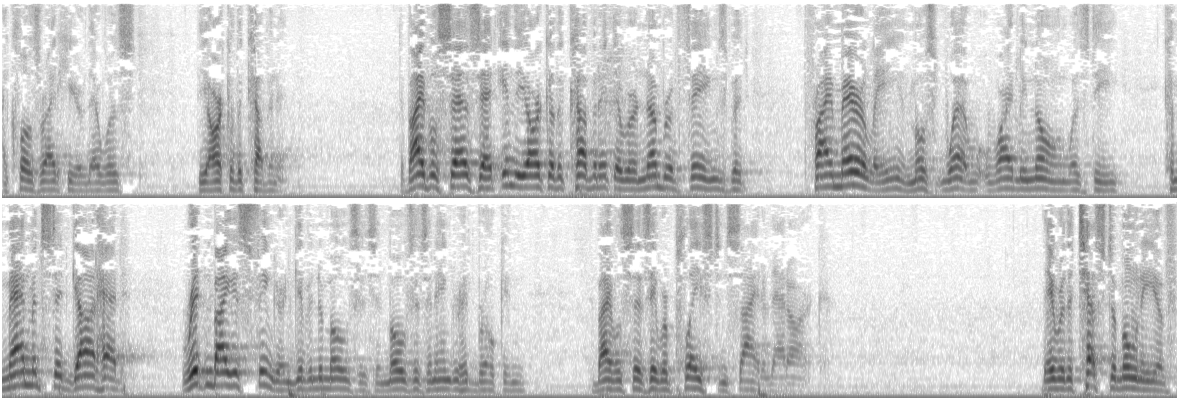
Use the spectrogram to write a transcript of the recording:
I close right here, there was the Ark of the Covenant. The Bible says that in the Ark of the Covenant there were a number of things, but primarily and most widely known was the Commandments that God had written by his finger and given to Moses, and Moses in anger had broken. The Bible says they were placed inside of that ark. They were the testimony of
